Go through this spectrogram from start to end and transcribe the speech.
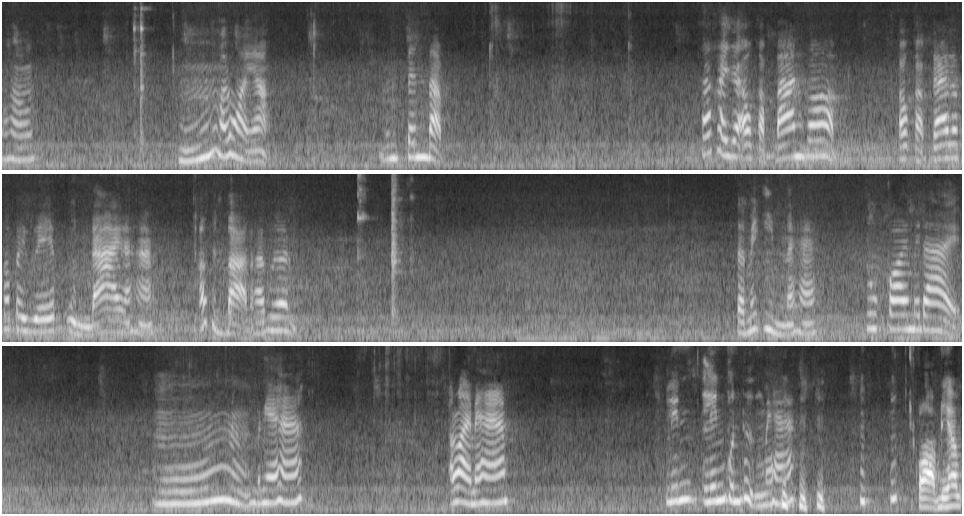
นะคะอืมอร่อยอะ มันเป็นแบบ ถ้าใครจะเอากลับบ้านก็ เอากลับได้แล้วก็ไปเวฟอุ่นได้นะคะเอาสิบบาทนะคะเพื่อน แต่ไม่อิ่มนะคะ สู้ก้อยไม่ได้ อืมเป็นไงฮะ อร่อยไหมฮะ ลิ้นลิ้นคุณถึงไหมฮะ กรอบดีครับ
